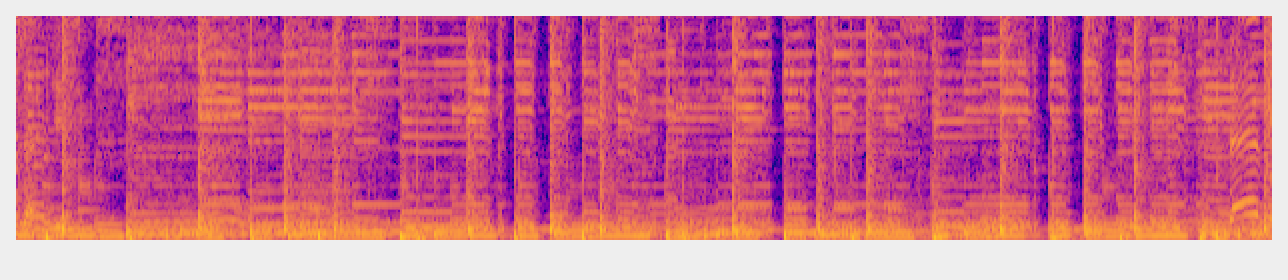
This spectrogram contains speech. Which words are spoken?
Certíssimo. Deve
